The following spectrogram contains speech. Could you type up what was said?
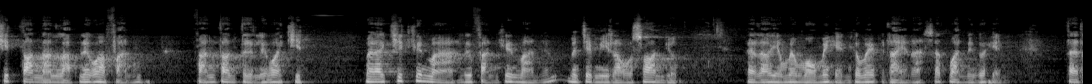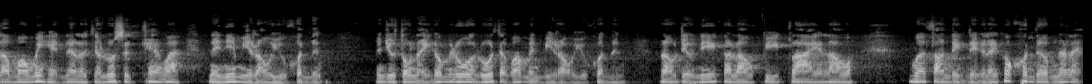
คิดตอนนอนหลับเรียกว่าฝัน ฝันตอนตื่นเรียกว่าคิด เวลาคิดขึ้นมาหรือฝันขึ้นมาเนี่ยมันจะมีเราซ่อนอยู่ แต่เรายังมองไม่เห็นก็ไม่เป็นไรนะสักวันหนึ่งก็เห็น แต่เรามองไม่เห็นเนี่ยเราจะรู้สึกแค่ว่าในนี้มีเราอยู่คนหนึ่งมันอยู่ตรงไหนก็ไม่รู้รู้แต่ว่ามันมีเราอยู่คนหนึ่งเราเดี๋ยวนี้กับเราปีกลายเราเมื่อตอนเด็กๆอะไรก็คนเดิมนั่นแหละ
